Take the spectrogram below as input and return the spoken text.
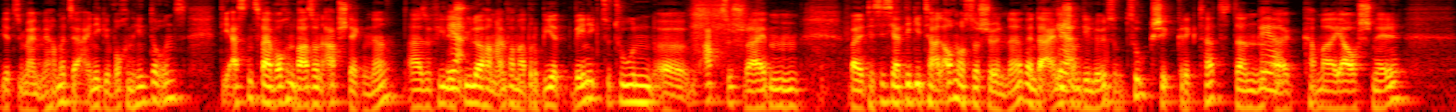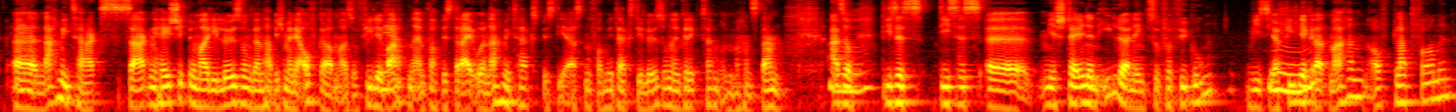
jetzt, ich meine, wir haben jetzt ja einige Wochen hinter uns. Die ersten zwei Wochen war so ein Abstecken, ne? Also viele ja. Schüler haben einfach mal probiert, wenig zu tun, äh, abzuschreiben, weil das ist ja digital auch noch so schön, ne? Wenn der eine schon die Lösung zugeschickt kriegt hat, dann äh, kann man ja auch schnell äh, nachmittags sagen, hey, schick mir mal die Lösung, dann habe ich meine Aufgaben. Also viele ja. warten einfach bis drei Uhr nachmittags, bis die ersten vormittags die Lösungen gekriegt haben und machen es dann. Also mhm. dieses, dieses, äh, wir stellen ein E-Learning zur Verfügung, wie es ja mhm. viele gerade machen auf Plattformen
